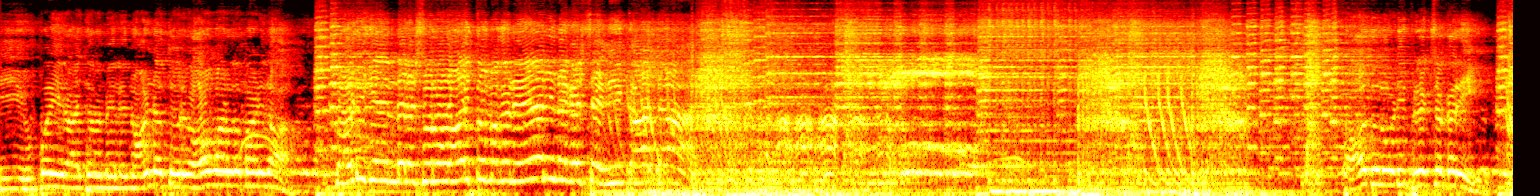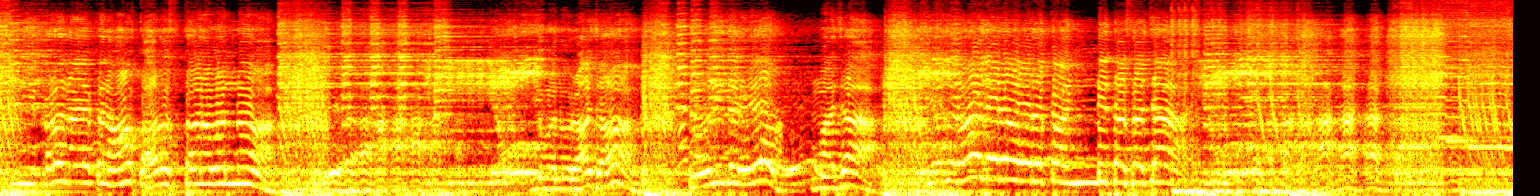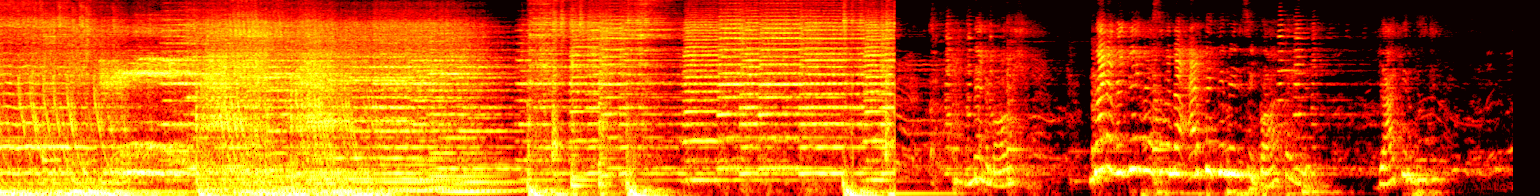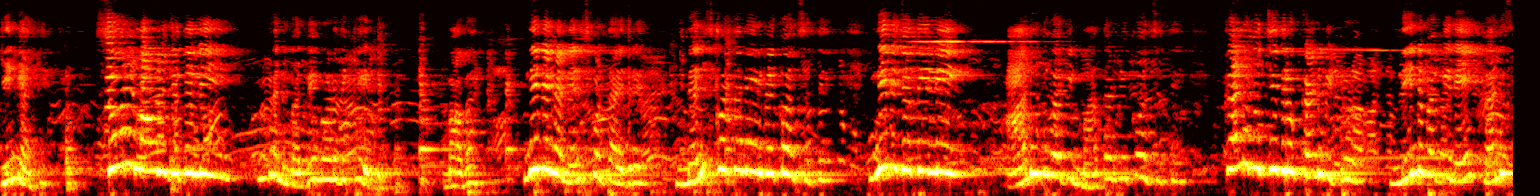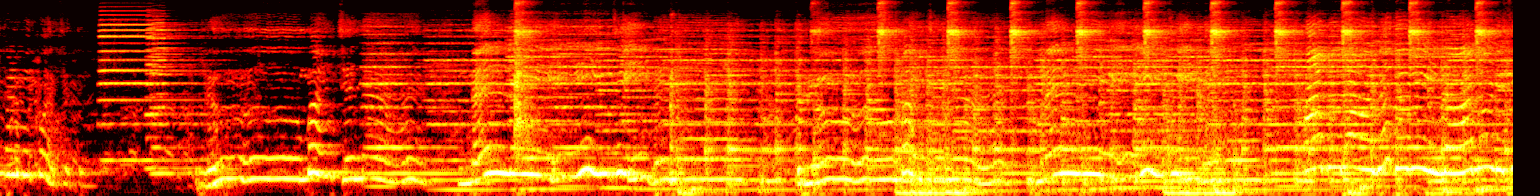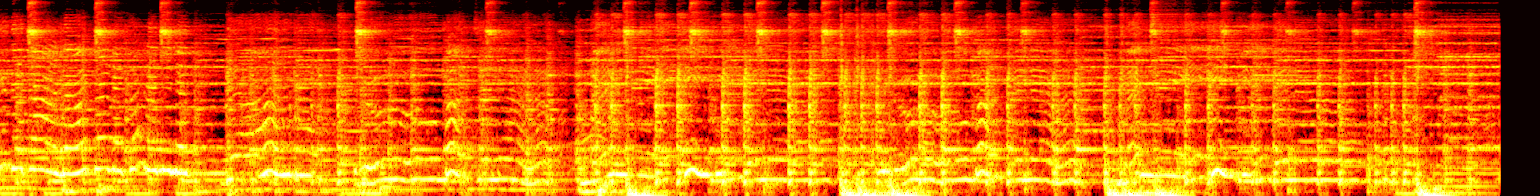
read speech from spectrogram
ಈ ಉಭಯ ರಾಜನ ಮೇಲೆ ನಾಣ್ಯ ತೋರಿ ಅವಮಾನ ಮಾಡಿದ. ಕಡಿಗೆಯಿಂದಲೇ ಶುರುವಾಯಿತು ಮಗನೇ, ನಿನಗೆ ಶನಿ ಕಾಟ. ಕಾದು ನೋಡಿ ಪ್ರೇಕ್ಷಕರಿ. ಈ ಕಳನಾಯಕನ ಕಾರಸ್ಥಾನವನ್ನ ಇವನು ರಾಜ ಒಲಿದರೆ ಮಜಾ. ರಾಜರ ಅವರು ಖಂಡಿತ ಸಜಾ. ಯಾಕಿರ್ಬೋದು? ಏನ್ಯಾಕೆ ಸೂರ್ಯ ಮಾವನ ಜೊತೆಯಲ್ಲಿ ನನ್ನ ಮದುವೆ ಮಾಡೋದಕ್ಕೆ ಇರ್ಬೇಕು. ಮಾವ ನಿನ್ನ ನೆನೆಸ್ಕೊಳ್ತಾ ಇದ್ರೆ ನೆನೆಸ್ಕೊಳ್ತಾನೆ ಇರಬೇಕು ಅನ್ಸುತ್ತೆ. ನಿನ್ನ ಜೊತೆಯಲ್ಲಿ ಆನಂದವಾಗಿ ಮಾತಾಡಬೇಕು ಅನ್ಸುತ್ತೆ. ಕಣ್ಣು ಮುಚ್ಚಿದ್ರು ಕಣ್ಣು ಬಿಟ್ಟು ನಿನ್ನ ಬಗ್ಗೆನೇ ಕಲಿಸ್ಕೊಳ್ಬೇಕು ಅನ್ಸುತ್ತೆ. ರೋಮಾಂಚನ ನಲ್ಲೇ ಜೀವನ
